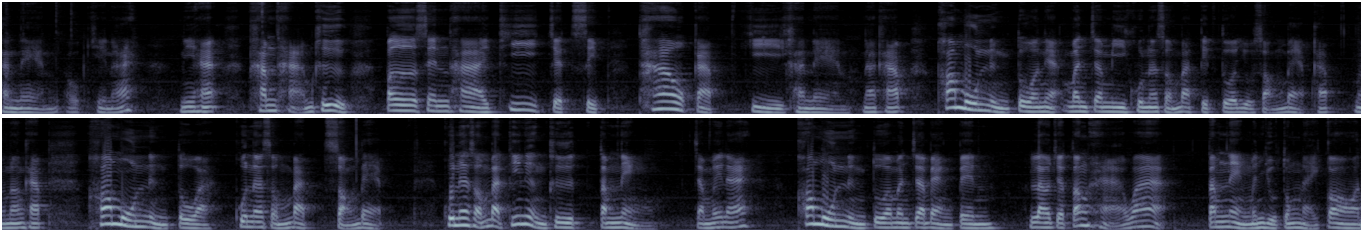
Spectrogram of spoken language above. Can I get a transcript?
คะแนน โอเคนะ นี่ฮะคำถามคือเปอร์เซนต์ไทที่ 70 เท่ากับกี่คะแนนนะครับ ข้อมูล 1 ตัวเนี่ย มันจะมีคุณสมบัติติดตัวอยู่ 2 แบบครับ น้องๆครับ ข้อมูล 1 ตัว คุณสมบัติ 2 แบบ คุณสมบัติที่ 1 คือตำแหน่งจำไว้นะ ข้อมูล 1 ตัวมันจะแบ่งเป็น เราจะต้องหาว่า ตำแหน่งมันอยู่ตรงไหนก่อน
